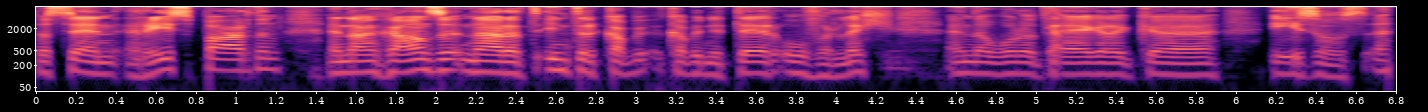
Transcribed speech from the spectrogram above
Dat zijn racepaarden. En dan gaan ze naar het interkabinetair overleg. En dan worden het eigenlijk uh, ezels. Hè.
